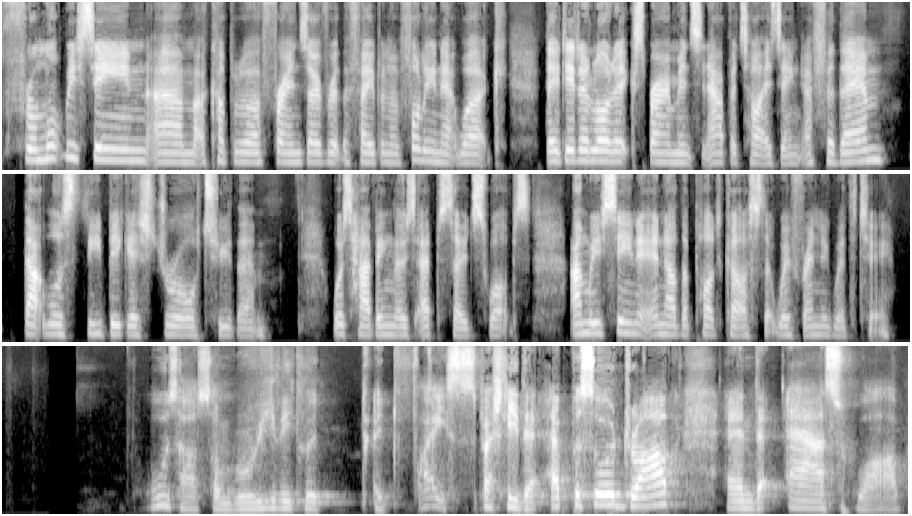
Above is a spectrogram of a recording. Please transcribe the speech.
from what we've seen, um, a couple of our friends over at the Fable and Folly Network, they did a lot of experiments in advertising, and for them, that was the biggest draw to them was having those episode swaps, and we've seen it in other podcasts that we're friendly with too. Those are some really good advice, especially the episode drop and the ad swap.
